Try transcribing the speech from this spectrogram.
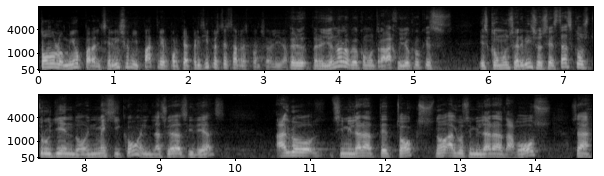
todo lo mío para el servicio de mi patria, porque al principio está esa responsabilidad. Pero, pero yo no lo veo como un trabajo, yo creo que es, es como un servicio. O sea, estás construyendo en México, en la ciudad de las ideas, algo similar a TED Talks, ¿no? Algo similar a Davos. O sea,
